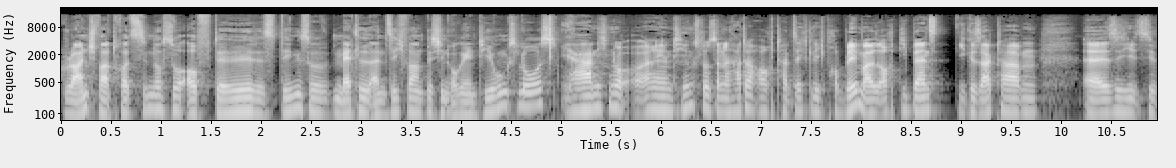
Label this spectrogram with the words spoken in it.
Grunge war trotzdem noch so auf der Höhe des Dings, so Metal an sich war ein bisschen orientierungslos. Ja, nicht nur orientierungslos, sondern hatte auch tatsächlich Probleme. Also auch die Bands, die gesagt haben, äh, sie, sie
